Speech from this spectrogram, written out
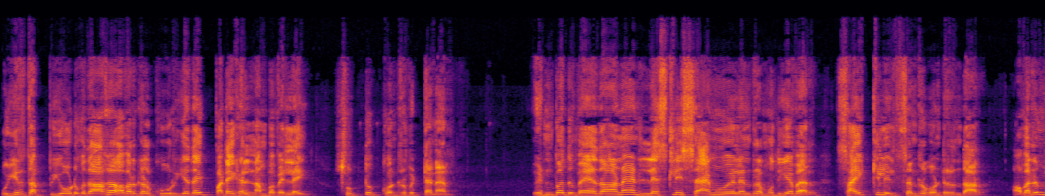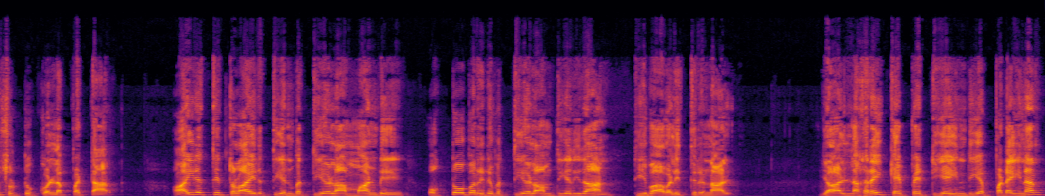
உயிர் தப்பி ஓடுவதாக அவர்கள் கூறியதை படைகள் நம்பவில்லை. சுட்டுக் கொன்றுவிட்டனர். எண்பது வயதான லெஸ்லி சாமுவேல் என்ற முதியவர் சைக்கிளில் சென்று கொண்டிருந்தார். அவரும் சுட்டுக் கொல்லப்பட்டார். ஆயிரத்தி தொள்ளாயிரத்தி எண்பத்தி ஏழாம் ஆண்டு அக்டோபர் இருபத்தி ஏழாம் தேதிதான் தீபாவளி திருநாள். யாழ் நகரை கைப்பற்றிய இந்திய படையினர்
